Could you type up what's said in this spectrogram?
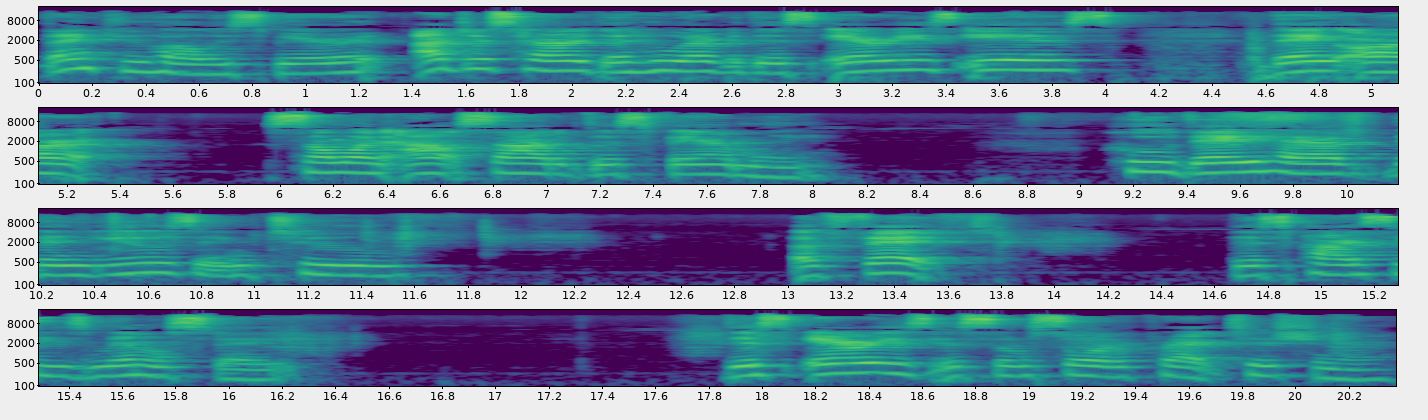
thank you, Holy Spirit. I just heard that whoever this Aries is, they are someone outside of this family who they have been using to affect this Pisces mental state. This Aries is some sort of practitioner.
